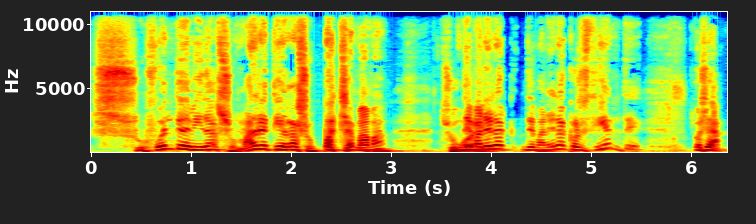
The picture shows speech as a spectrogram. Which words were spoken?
su fuente de vida, su madre tierra, su Pachamama, Su de manera, de manera consciente. O sea,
